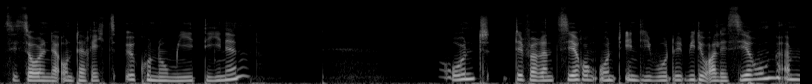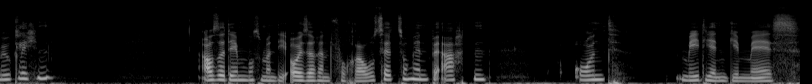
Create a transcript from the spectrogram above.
Sie sollen der Unterrichtsökonomie dienen und Differenzierung und Individualisierung ermöglichen. Außerdem muss man die äußeren Voraussetzungen beachten und mediengemäß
